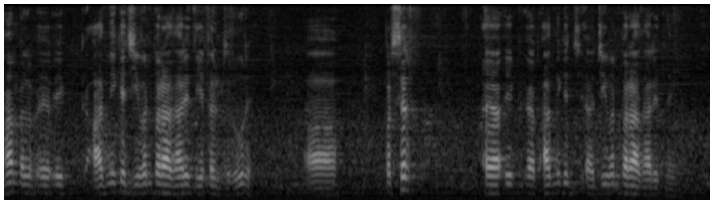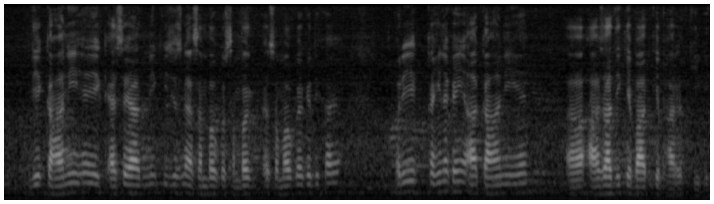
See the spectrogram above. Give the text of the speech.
हाँ मतलब एक आदमी के जीवन पर आधारित ये फ़िल्म ज़रूर है। आ, पर सिर्फ़ एक आदमी के जीवन पर आधारित नहीं। ये कहानी है एक ऐसे आदमी की जिसने असंभव को संभव संभव करके दिखाया। और ये कहीं ना कहीं कहानी है आज़ादी के बाद के भारत की भी।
